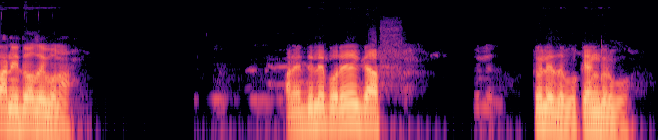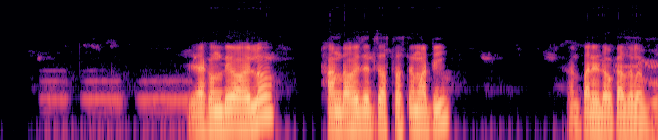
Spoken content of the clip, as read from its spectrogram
পানি দেওয়া যাবে না। পানি দিলে পরে গাছ চলে যাব, ক্যাং ধরবো। এখন দেওয়া হইল, ঠান্ডা হয়ে যাচ্ছে আস্তে আস্তে মাটি। পানিটাও কাজে লাগবো।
